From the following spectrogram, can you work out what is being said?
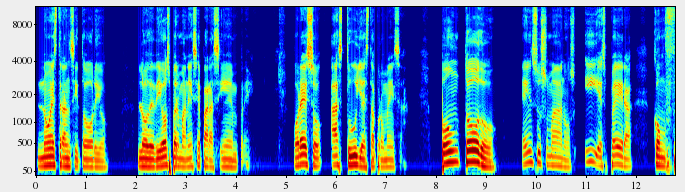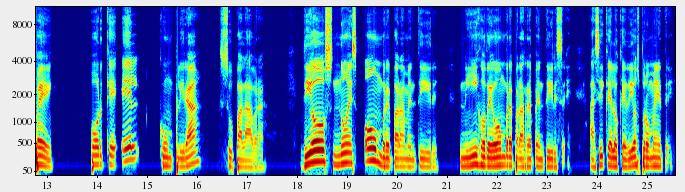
no es transitorio, lo de Dios permanece para siempre. Por eso, haz tuya esta promesa. Pon todo en sus manos y espera con fe, porque Él cumplirá su palabra. Dios no es hombre para mentir, ni hijo de hombre para arrepentirse. Así que lo que Dios promete,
